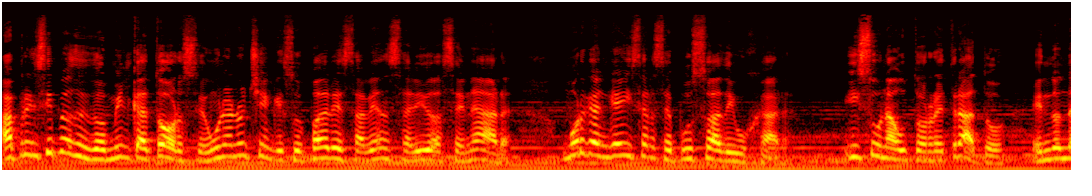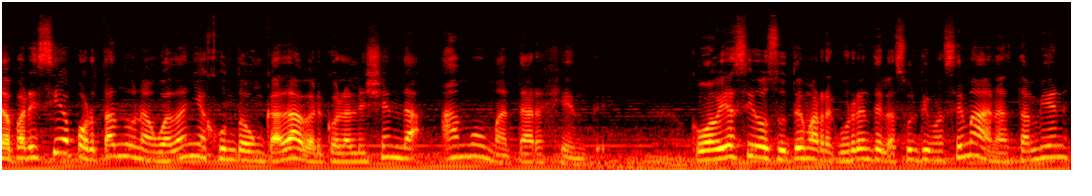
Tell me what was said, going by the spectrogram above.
A principios de 2014, una noche en que sus padres habían salido a cenar, Morgan Geyser se puso a dibujar. Hizo un autorretrato en donde aparecía portando una guadaña junto a un cadáver con la leyenda Amo matar gente. Como había sido su tema recurrente las últimas semanas, también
